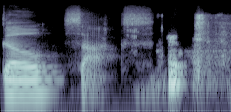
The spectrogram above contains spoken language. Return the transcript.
go Sox.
